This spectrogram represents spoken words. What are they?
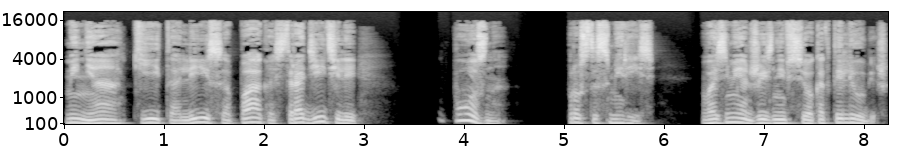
меня, Кита, Лиса, пакость, родителей. Поздно. Просто смирись. Возьми от жизни все, как ты любишь.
